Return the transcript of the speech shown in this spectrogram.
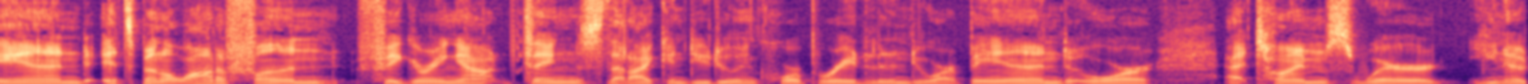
And it's been a lot of fun figuring out things that I can do to incorporate it into our band, or at times where, you know,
